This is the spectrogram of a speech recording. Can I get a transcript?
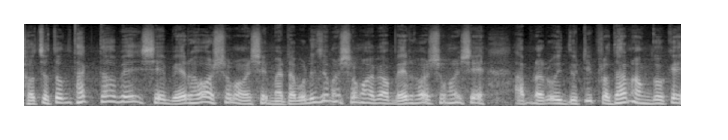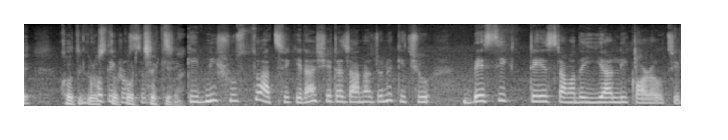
সচেতন থাকতে হবে সে বের হওয়ার সময় সে মেটাবলিজমের সময় বা বের হওয়ার সময় সে আপনার ওই দুটি প্রধান অঙ্গকে ক্ষতিগ্রস্ত করছে কিনা। কিডনি সুস্থ আছে কিনা সেটা জানার জন্য কিছু বেসিক টেস্ট আমাদের ইয়ারলি করা উচিত।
